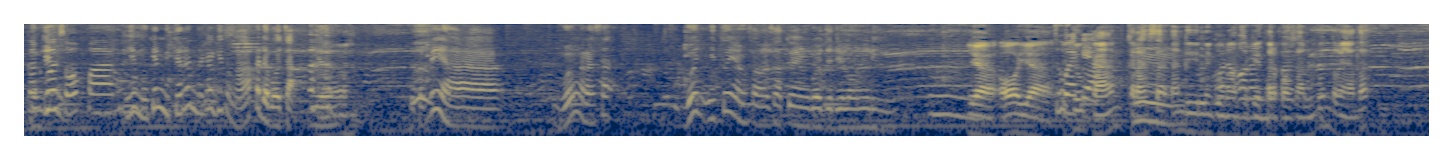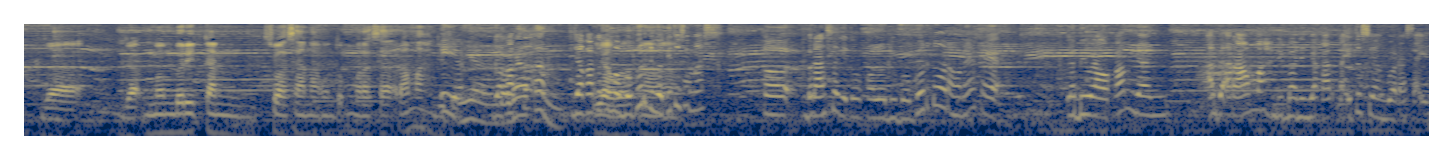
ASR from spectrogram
kan gue sopan Iya mungkin mikirnya mereka gitu ngapa ada bocah gitu. Tapi ya gue ngerasa gue itu yang salah satu yang gue jadi lonely. Hmm. ya oh ya Cuek itu ya? kan kerasa Hmm. kan di lingkungan Orang-orang sekitar kosan pun ternyata nggak nggak memberikan suasana untuk merasa ramah gitu Iya, Iya, Jakarta, welcome. Jakarta Iya, sama Bogor juga welcome. gitu sih mas. Ke berasa gitu. Kalau di Bogor tuh orang-orangnya kayak lebih welcome dan agak ramah dibanding Jakarta itu sih yang gue rasain.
